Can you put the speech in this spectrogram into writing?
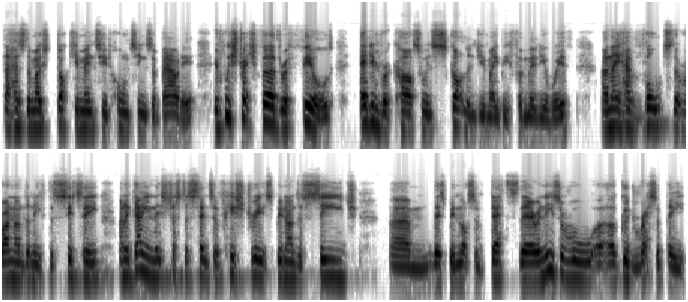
that has the most documented hauntings about it. If we stretch further afield, Edinburgh Castle in Scotland, you may be familiar with, and they have vaults that run underneath the city. And again, it's just a sense of history. It's been under siege. Um, there's been lots of deaths there, and these are all a, a good recipe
